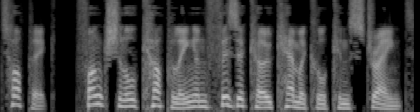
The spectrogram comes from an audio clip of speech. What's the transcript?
Topic: Functional coupling and physico-chemical constraint.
